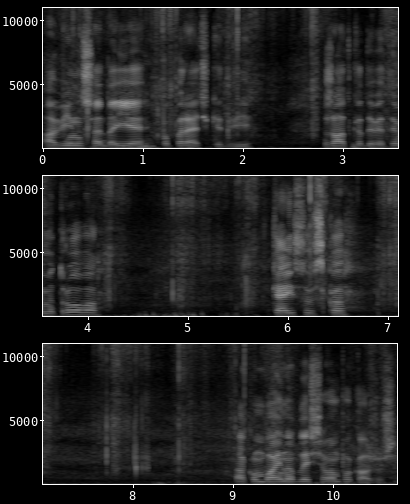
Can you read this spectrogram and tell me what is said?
а він ще дає поперечки дві. Жатка 9-метрова, кейсовська, а комбайна ближче вам покажу ще.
